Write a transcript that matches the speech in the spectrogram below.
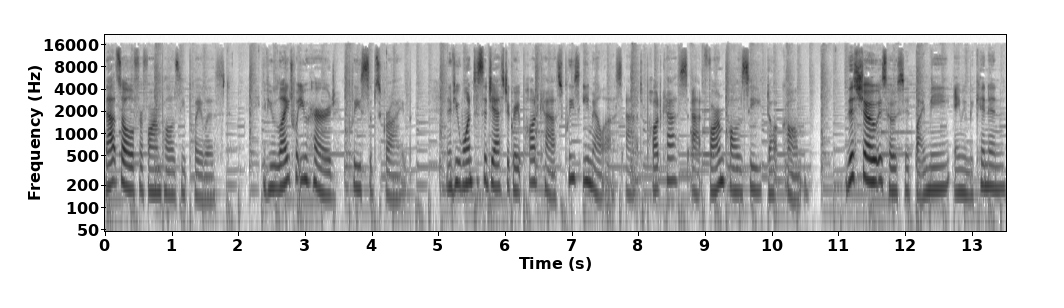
That's all for Foreign Policy Playlist. If you liked what you heard, please subscribe. And if you want to suggest a great podcast, please email us at podcasts at foreignpolicy.com. This show is hosted by me, Amy Mackinnon,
